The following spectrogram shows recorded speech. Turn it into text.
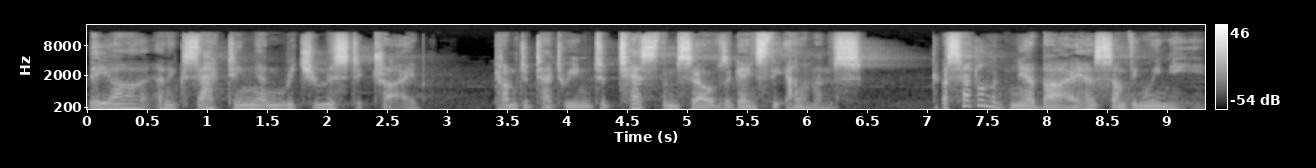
They are an exacting and ritualistic tribe, come to Tatooine to test themselves against the elements. A settlement nearby has something we need.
